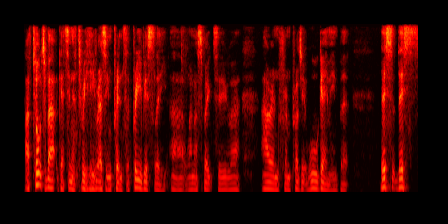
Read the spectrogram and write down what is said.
I've talked about getting a 3D resin printer previously uh, when I spoke to uh, Aaron from Project Wargaming, but this this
